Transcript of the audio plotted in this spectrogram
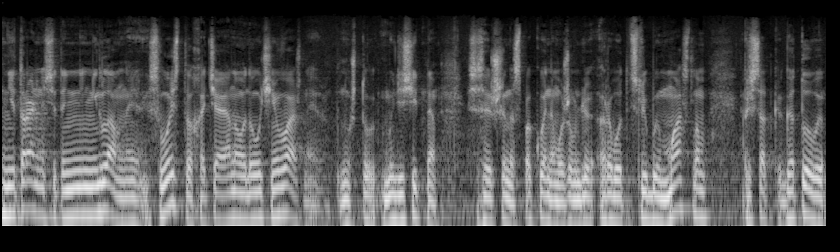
нейтральность – это не главное свойство, хотя оно да, очень важное, потому что мы действительно совершенно спокойно можем работать с любым маслом, присадка готовы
